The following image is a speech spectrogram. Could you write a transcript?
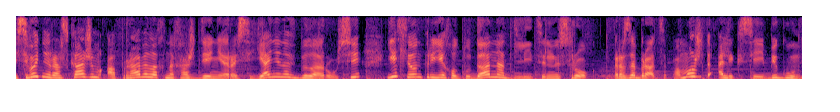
И сегодня расскажем о правилах нахождения россиянина в Беларуси, если он приехал туда на длительный срок. Разобраться поможет Алексей Бегун,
